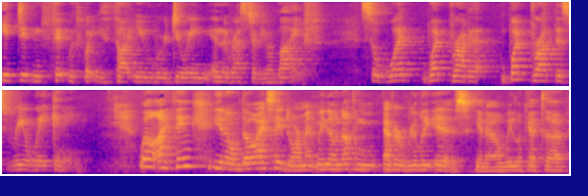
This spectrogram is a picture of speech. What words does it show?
it didn't fit with what you thought you were doing in the rest of your life. So what what brought it what brought this reawakening? Well, I think, you know, though I say dormant, we know nothing ever really is. You know, we look at the,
